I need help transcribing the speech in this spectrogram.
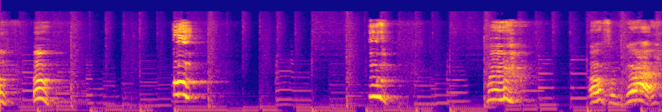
Oh, I forgot.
